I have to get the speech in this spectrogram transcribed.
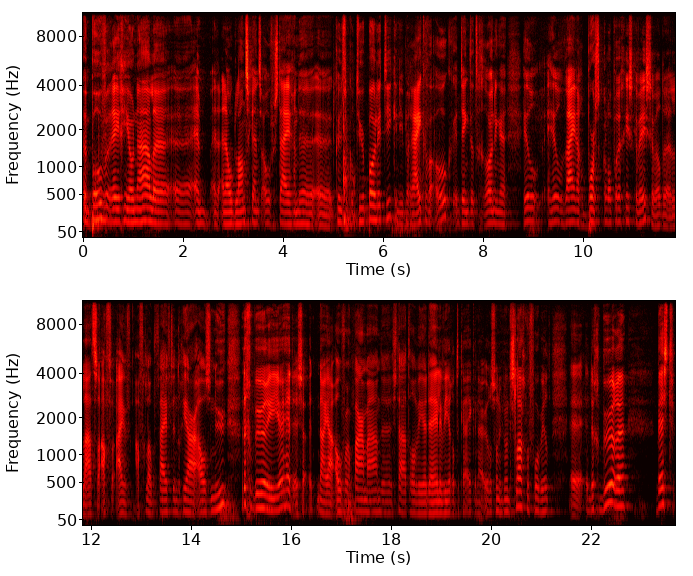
een bovenregionale eh, en, en, ook landsgrensoverstijgende eh kunst- en cultuurpolitiek. En die bereiken we ook. Ik denk dat Groningen heel, heel weinig borstklopperig is geweest. Zowel de laatste af, afgelopen 25 jaar als nu. Er gebeuren hier. Hè, dus, nou ja, over een paar maanden staat alweer de hele wereld te kijken naar Eurosonic Noorderslag bijvoorbeeld. Eh, er gebeuren best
